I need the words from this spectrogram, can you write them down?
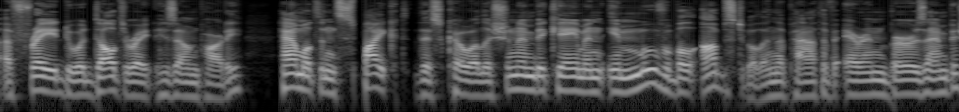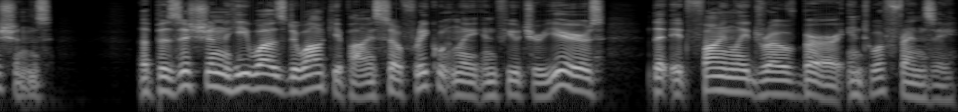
Afraid to adulterate his own party, Hamilton spiked this coalition and became an immovable obstacle in the path of Aaron Burr's ambitions, a position he was to occupy so frequently in future years that it finally drove Burr into a frenzy.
